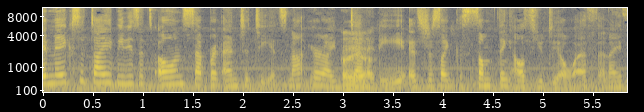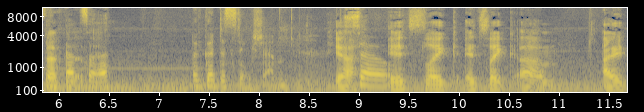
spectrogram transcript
it makes it diabetes its own separate entity. It's not your identity. Oh, yeah. It's just like something else you deal with, and I think that's a a good distinction. Yeah. So- it's like it's like um, I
